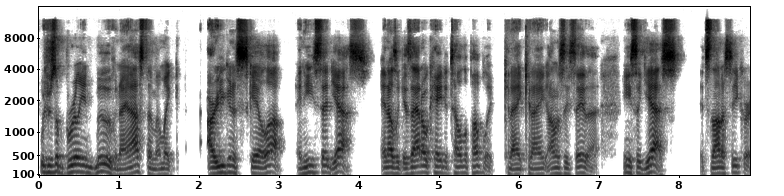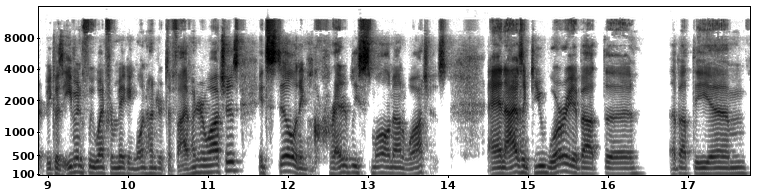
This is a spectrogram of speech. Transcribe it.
which was a brilliant move. And I asked him, I'm like, are you going to scale up? And he said yes. And I was like, is that okay to tell the public? Can I can I honestly say that? And he said yes. It's not a secret because even if we went from making 100 to 500 watches, it's still an incredibly small amount of watches. And I was like, do you worry about the about the um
